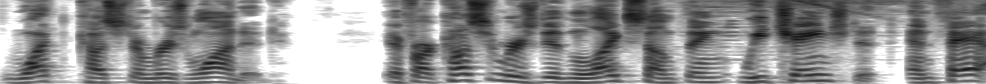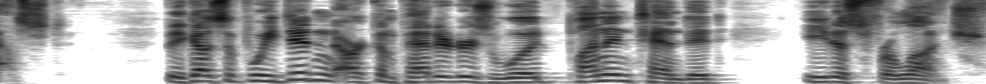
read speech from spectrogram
what customers wanted. If our customers didn't like something, we changed it and fast. Because if we didn't, our competitors would, pun intended, eat us for lunch.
